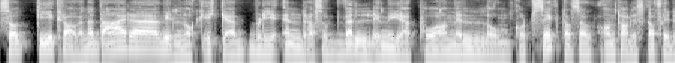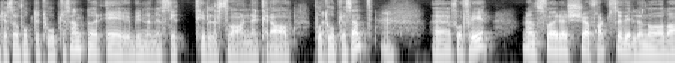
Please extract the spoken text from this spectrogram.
Så de kravene der eh, vil nok ikke bli endra så veldig mye på mellomkort sikt. Altså antagelig skal flydrivstoff opp til 2% når EU begynner med sitt tilsvarende krav på 2 mm. for fly. Mens for sjøfart så vil det nå da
